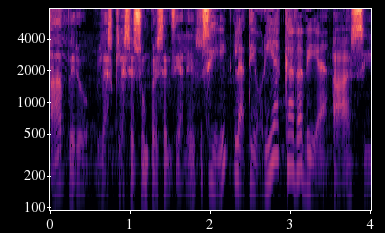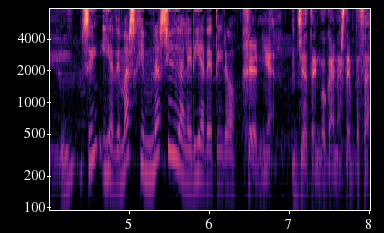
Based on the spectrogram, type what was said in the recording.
Ah, pero ¿las clases son presenciales? Sí, la teoría cada día. Ah, sí. Sí, y además gimnasio y galería de tiro. Genial. Ya tengo ganas de empezar.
